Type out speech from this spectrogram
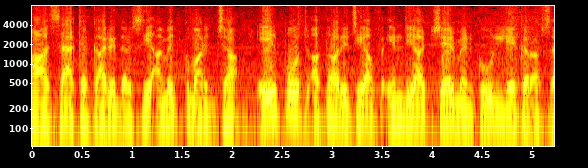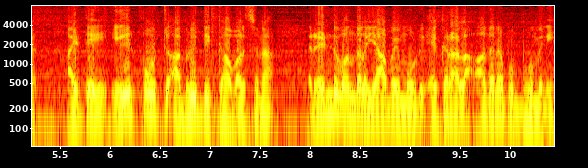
ఆ శాఖ కార్యదర్శి Amit Kumar Jha airport authority of India చైర్మన్కు లేఖ రాశారు. అయితే ఎయిర్పోర్ట్ అభివృద్ధికి కావలసిన రెండు వందల యాభై మూడు ఎకరాల అదనపు భూమిని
